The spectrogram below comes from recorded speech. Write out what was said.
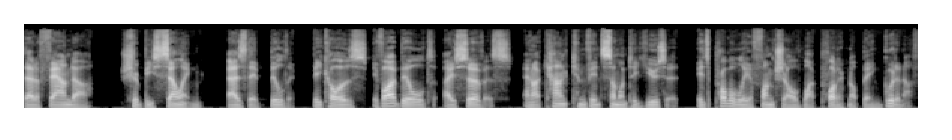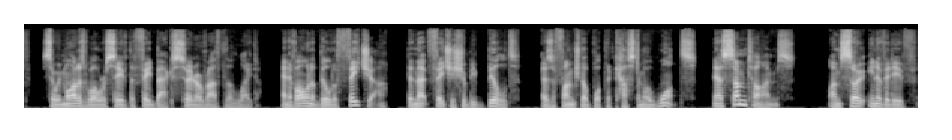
that a founder should be selling as they're building. Because if I build a service and I can't convince someone to use it, it's probably a function of my product not being good enough. So we might as well receive the feedback sooner rather than later. And if I want to build a feature, then that feature should be built as a function of what the customer wants. Now, sometimes I'm so innovative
